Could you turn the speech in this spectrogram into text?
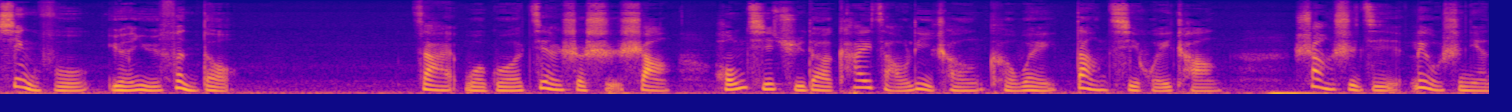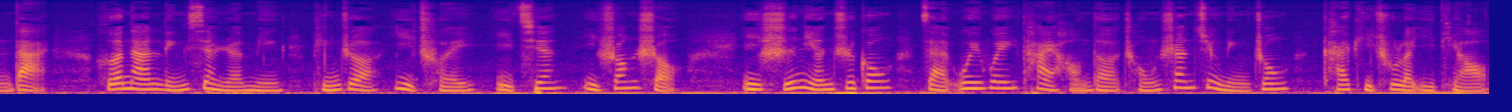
幸福源于奋斗。在我国建设史上，红旗渠的开凿历程可谓荡气回肠。上世纪六十年代，河南陵县人民凭着一锤、一铅、一双手，以十年之功，在巍巍太行的崇山峻岭中开辟出了一条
